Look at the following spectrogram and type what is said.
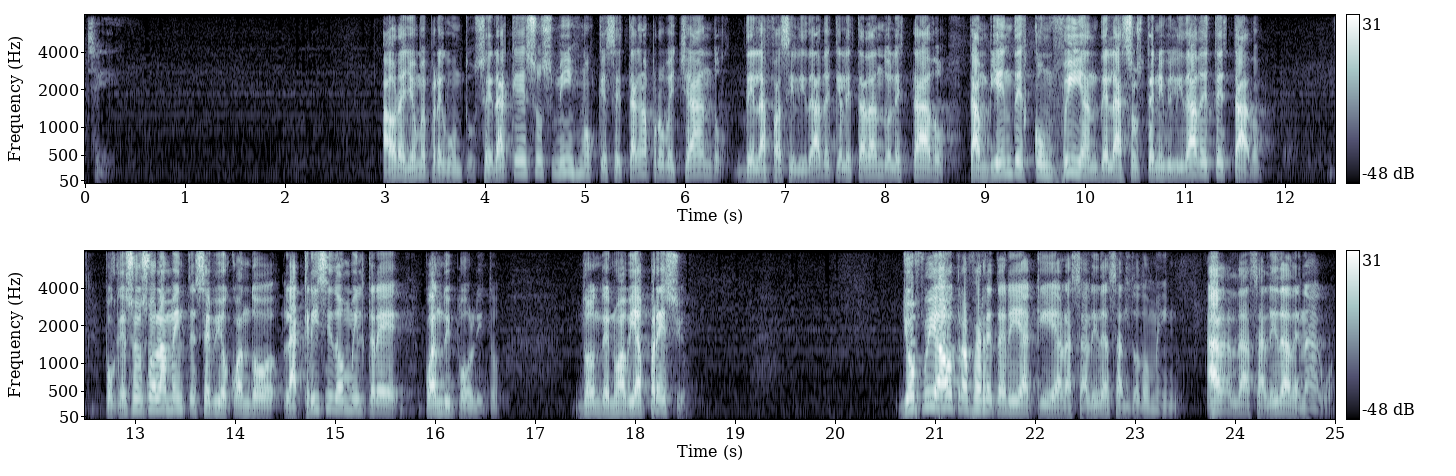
Sí. Ahora yo me pregunto, ¿será que esos mismos que se están aprovechando de las facilidades que le está dando el Estado también desconfían de la sostenibilidad de este Estado? Porque eso solamente se vio cuando la crisis 2003, cuando Hipólito, donde no había precio. Yo fui a otra ferretería aquí, a la salida de Santo Domingo, a la salida de Nagua.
